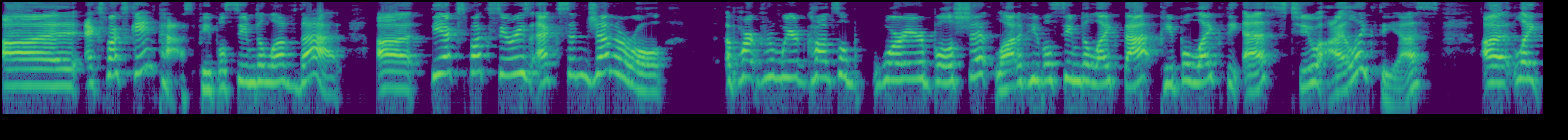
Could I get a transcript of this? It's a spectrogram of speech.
Uh, Xbox Game Pass, people seem to love that. Uh, the Xbox Series X in general. Apart from weird console warrior bullshit, a lot of people seem to like that. People like the S too. I like the S. Uh, like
